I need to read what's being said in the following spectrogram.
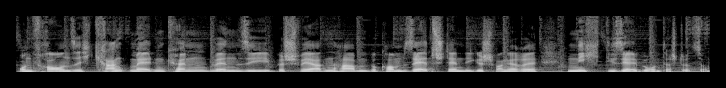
und Frauen sich krank melden können, wenn sie Beschwerden haben, bekommen selbstständige Schwangere nicht dieselbe Unterstützung.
